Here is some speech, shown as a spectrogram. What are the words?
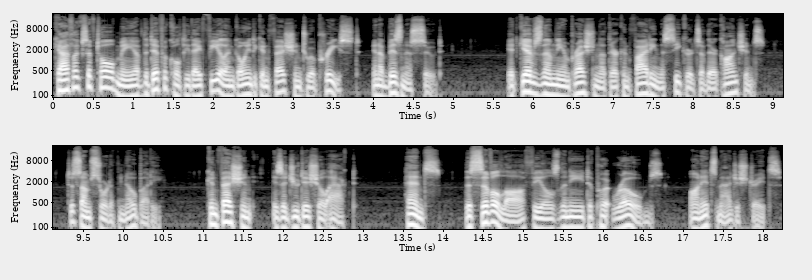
Catholics have told me of the difficulty they feel in going to confession to a priest in a business suit. It gives them the impression that they're confiding the secrets of their conscience to some sort of nobody. Confession is a judicial act. Hence, the civil law feels the need to put robes on its magistrates.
